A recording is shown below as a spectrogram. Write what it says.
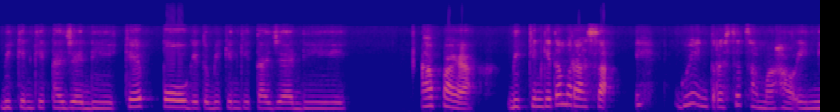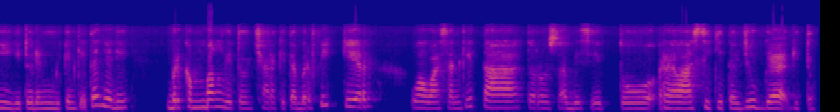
bikin kita jadi kepo gitu, bikin kita jadi apa ya? Bikin kita merasa, ih, gue interested sama hal ini gitu dan bikin kita jadi berkembang gitu cara kita berpikir, wawasan kita, terus habis itu relasi kita juga gitu.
